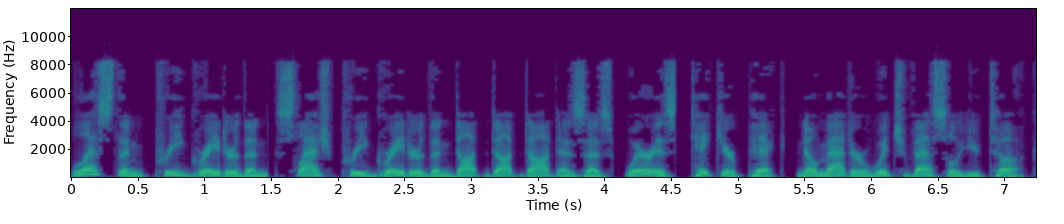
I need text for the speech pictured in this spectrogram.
less than pre greater than slash pre greater than dot dot dot as is, where is, take your pick, no matter which vessel you took.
